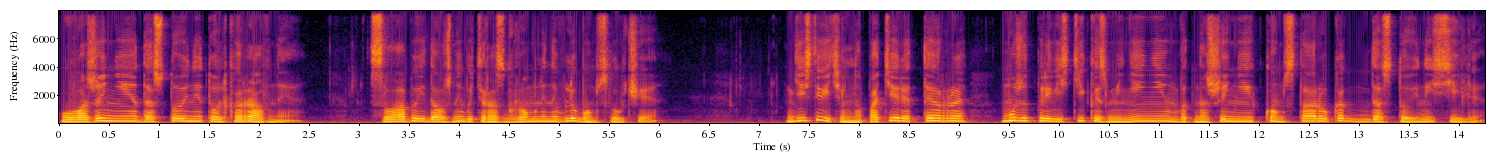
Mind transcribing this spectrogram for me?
Уважение достойны только равные. Слабые должны быть разгромлены в любом случае. Действительно, потеря Терры может привести к изменениям в отношении к Комстару как к достойной силе.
